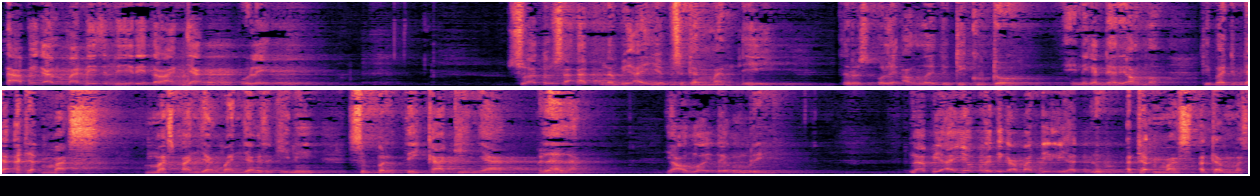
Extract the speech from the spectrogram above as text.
Tapi kalau mandi sendiri telanjang boleh. Suatu saat Nabi Ayub sedang mandi terus oleh Allah itu digudo ini kan dari Allah. Tiba-tiba ada emas emas panjang-panjang segini seperti kakinya belalang ya Allah itu yang memberi Nabi Ayub ketika mandi lihat lu ada emas, ada emas.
